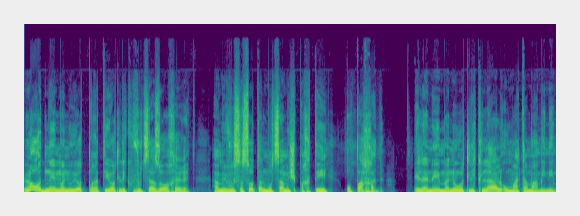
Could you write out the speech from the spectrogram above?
לא עוד נאמנויות פרטיות לקבוצה זו או אחרת, המבוססות על מוצא משפחתי או פחד, אלא נאמנות לכלל אומת המאמינים,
